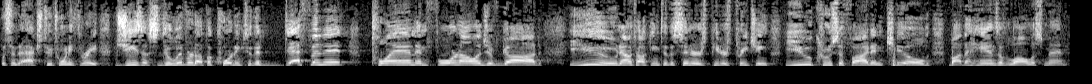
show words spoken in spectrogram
Listen to Acts 2.23. Jesus, delivered up according to the definite plan and foreknowledge of God, you, now talking to the sinners, Peter's preaching, you crucified and killed by the hands of lawless men.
